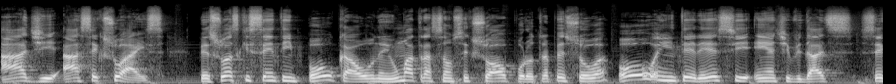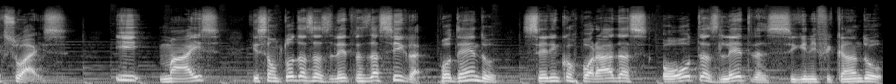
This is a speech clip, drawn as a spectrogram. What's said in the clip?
A de assexuais, pessoas que sentem pouca ou nenhuma atração sexual por outra pessoa ou em interesse em atividades sexuais. E mais, que são todas as letras da sigla, podendo ser incorporadas outras letras significando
